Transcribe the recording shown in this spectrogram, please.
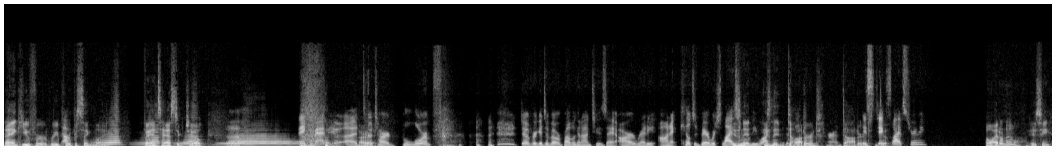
Thank you for repurposing my fantastic joke. Thank you, Matthew. Uh, right. Dotard Blormp. Don't forget to vote Republican on Tuesday. Already on it. Kilted Bear, which live stream will be watching isn't it Doddard? Doddard? Is Styx Do- live streaming? Oh, I don't know. Is he?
